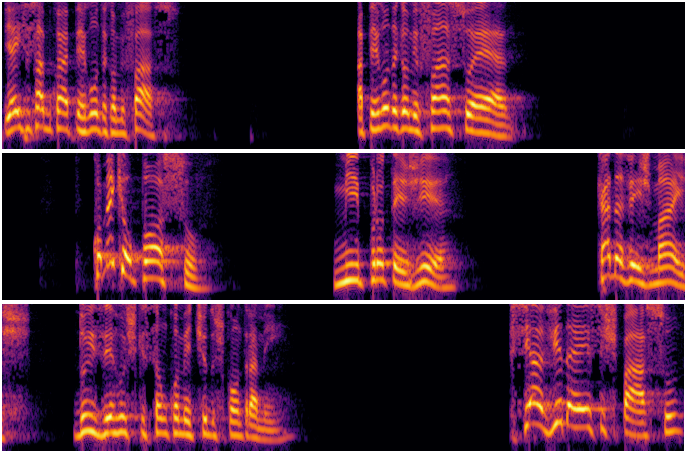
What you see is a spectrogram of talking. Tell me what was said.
E aí você sabe qual é a pergunta que eu me faço? A pergunta que eu me faço é: como é que eu posso me proteger cada vez mais dos erros que são cometidos contra mim? Se a vida é esse espaço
